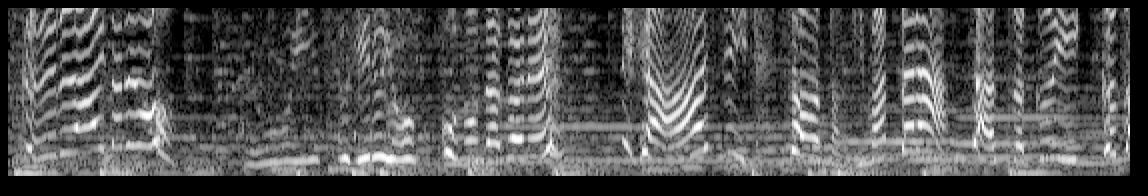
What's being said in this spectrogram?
スクールアイドルを。強引すぎるよこの流れ。よし。そうと決まったら早速行くぞ。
